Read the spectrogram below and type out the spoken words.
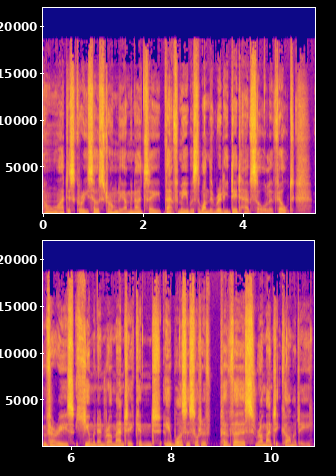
Oh, I disagree so strongly. I mean, I'd say that for me was the one that really did have soul. It felt very human and romantic, and it was a sort of perverse romantic comedy.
